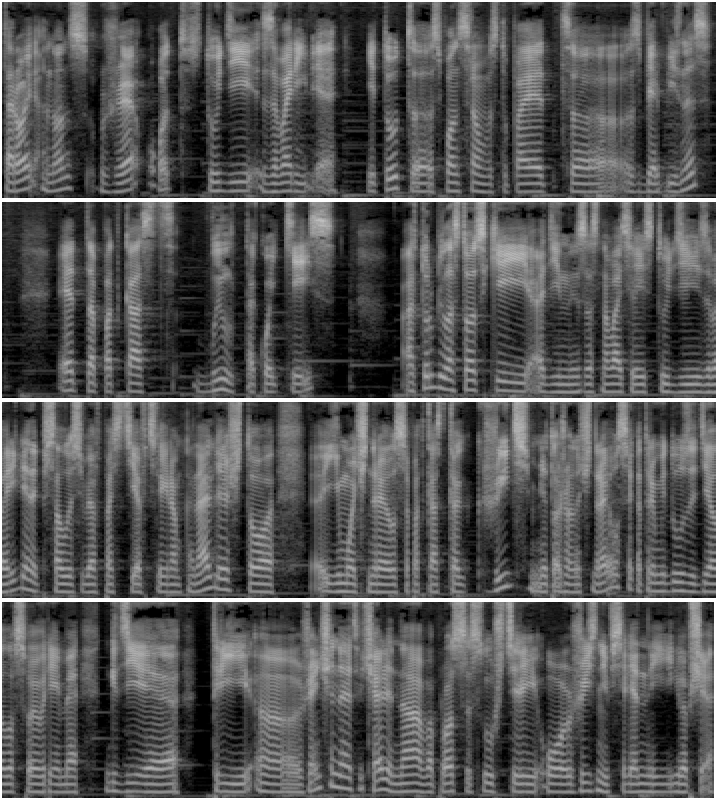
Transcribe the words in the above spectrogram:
Второй анонс уже от студии «Заварили». И тут э, спонсором выступает э, Сбербизнес. Это подкаст «Был такой кейс». Артур Белостоцкий, один из основателей студии «Заварили», написал у себя в посте в Телеграм-канале, что э, ему очень нравился подкаст «Как жить», мне тоже он очень нравился, который «Медуза» делала в свое время, где три э, женщины отвечали на вопросы слушателей о жизни, вселенной и вообще.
